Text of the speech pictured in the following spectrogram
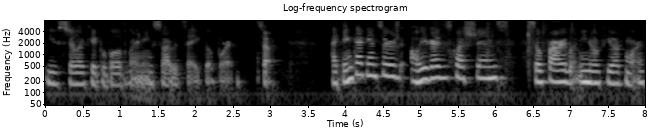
you still are capable of learning. So I would say go for it. So I think I've answered all your guys' questions so far. Let me know if you have more.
